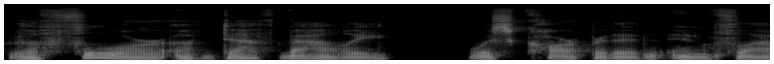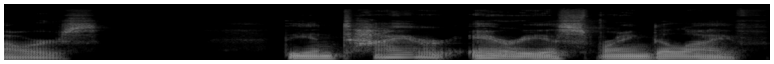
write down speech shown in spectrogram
The floor of Death Valley was carpeted in flowers. The entire area sprang to life.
